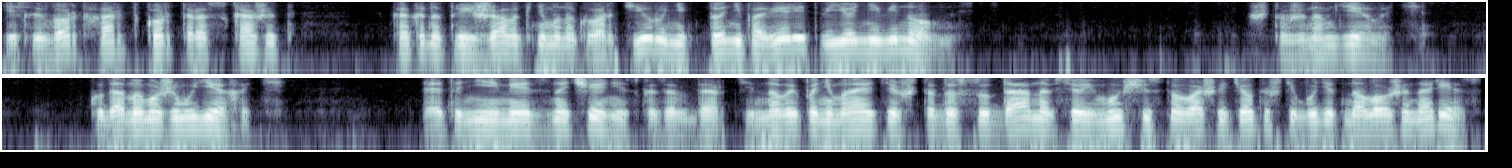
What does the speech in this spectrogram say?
Если лорд Харткорт расскажет, как она приезжала к нему на квартиру, никто не поверит в ее невиновность. Что же нам делать? Куда мы можем уехать? Это не имеет значения, сказал Берти, но вы понимаете, что до суда на все имущество вашей тетушки будет наложен арест.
